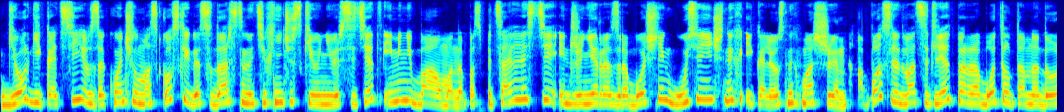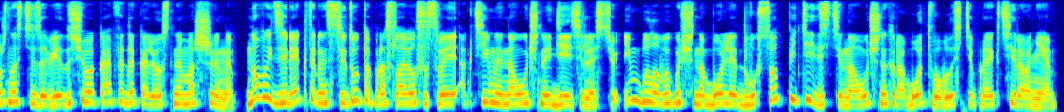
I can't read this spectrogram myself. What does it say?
Георгий Катиев закончил Московский государственный технический университет имени Баумана по специальности инженер-разработчик гусеничных и колесных машин, а после 20 лет проработал там на должности заведующего кафедры колесные машины. Новый директор института прославился своей активной научной деятельностью. Им было выпущено более 250 научных работ в области проектирования.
